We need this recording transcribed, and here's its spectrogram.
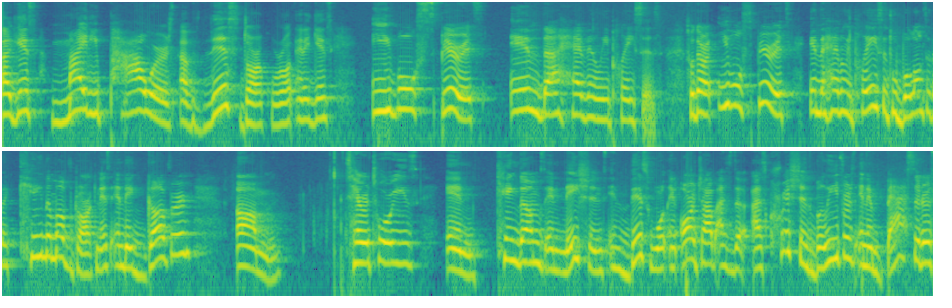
against mighty powers of this dark world, and against evil spirits in the heavenly places. So there are evil spirits in the heavenly places who belong to the kingdom of darkness and they govern um, territories and kingdoms and nations in this world and our job as the as Christians believers and ambassadors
